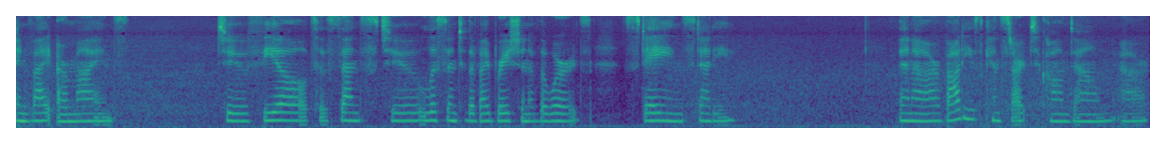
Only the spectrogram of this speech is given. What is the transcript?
invite our minds to feel, to sense, to listen to the vibration of the words, staying steady, then our bodies can start to calm down, our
